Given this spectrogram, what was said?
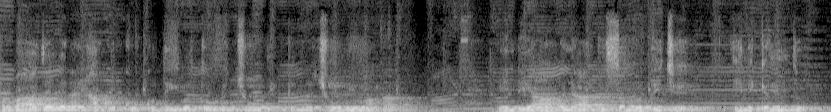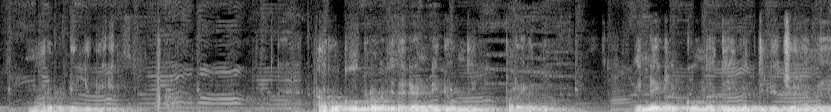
പ്രവാചകനായി ഹബക്കൂക്ക് ദൈവത്തോട് ചോദിക്കുന്ന ചോദ്യമാണ് എന്റെ ആവലാതി സംബന്ധിച്ച് എനിക്കെന്ത് മറുപടി ലഭിക്കും? ഹബക്കു പ്രവചന രണ്ടിലൊന്നിൽ പറയുന്നു എന്നെ കേൾക്കുന്ന ദൈവത്തിന്റെ ജനമേ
